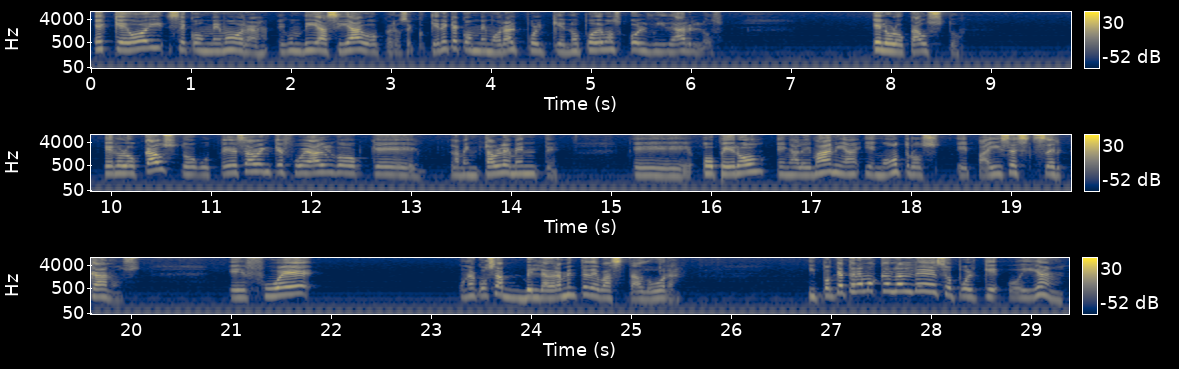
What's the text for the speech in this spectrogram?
es que hoy se conmemora, es un día hago, pero se tiene que conmemorar porque no podemos olvidarlos el holocausto. El holocausto, ustedes saben que fue algo que lamentablemente eh, operó en Alemania y en otros eh, países cercanos. Eh, fue una cosa verdaderamente devastadora. ¿Y por qué tenemos que hablar de eso? Porque, oigan,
